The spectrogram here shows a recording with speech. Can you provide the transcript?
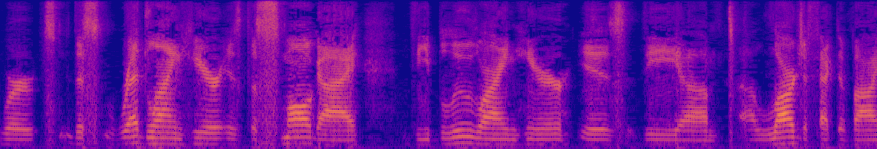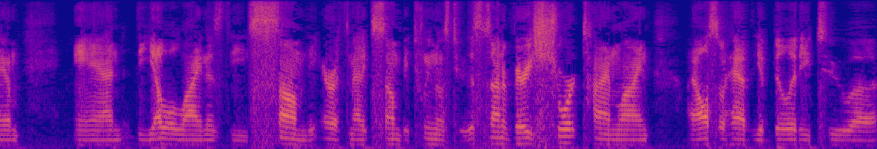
where this red line here is the small guy, the blue line here is the um, uh, large effective volume, and the yellow line is the sum, the arithmetic sum between those two. This is on a very short timeline. I also have the ability to uh,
